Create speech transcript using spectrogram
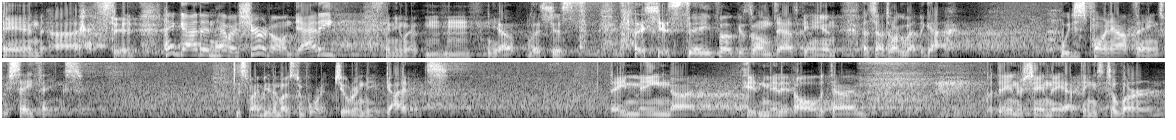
and I said, "That guy didn't have a shirt on, Daddy," and he went, "Mm-hmm, yep. Let's just let's just stay focused on the task at hand. Let's not talk about the guy." We just point out things. We say things. This might be the most important. Children need guidance. They may not admit it all the time, but they understand they have things to learn.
